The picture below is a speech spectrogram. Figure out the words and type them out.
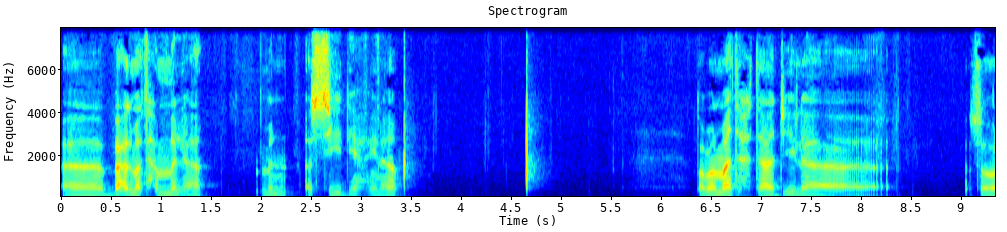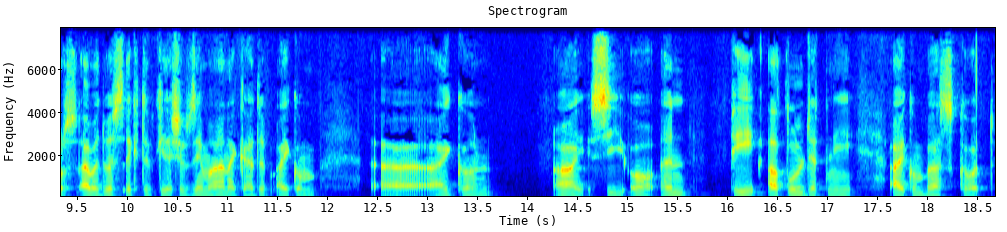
آه بعد ما تحملها من ال Cydia هنا. طبعا ما تحتاج إلى source أبد بس اكتب كذا شوف زي ما أنا كاتب icon آه icon I C O N بي أطول جتني icon passcode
